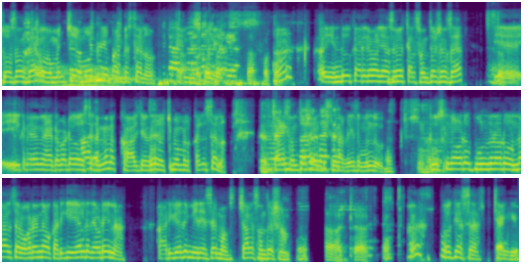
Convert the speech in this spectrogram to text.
చూస్తాను సార్ ఒక మంచి అమౌంట్ నేను పంపిస్తాను. తీసుకొని. హిందూ కార్యక్రమాలు చేస్తున్నారు. చాలా సంతోషం సార్. ఇక్కడ ఏదైనా హైదరాబాద్ వస్తే కన్నా నాకు కాల్ చేయండి. వచ్చి మిమ్మల్ని కలుస్తాను. చాలా సంతోషం అనిపిస్తుంది నాకు అయితే ముందు. పూసుకునేవాడు పూసుకునేవాడు ఉండాలి సార్. ఒకడైనా ఒక అడిగి వేయాలి కదా ఎవడైనా. అడిగేది మీరే సార్. మాకు చాలా సంతోషం. ఓకే సార్. థ్యాంక్ యూ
